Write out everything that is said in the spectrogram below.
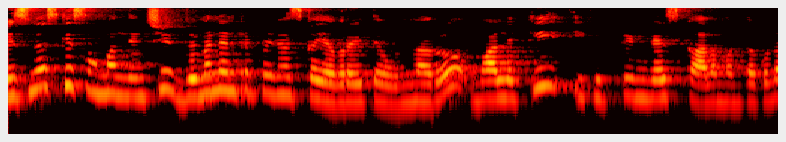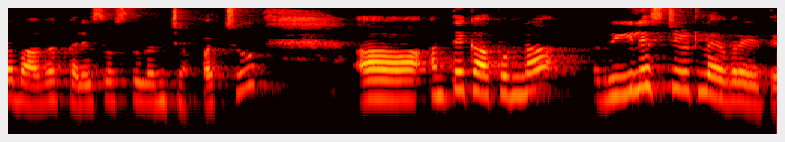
బిజినెస్కి సంబంధించి విమెన్ ఎంటర్ప్రీనర్స్గా ఎవరైతే ఉన్నారో వాళ్ళకి ఈ ఫిఫ్టీన్ డేస్ కాలం అంతా కూడా బాగా కలిసి వస్తుందని చెప్పచ్చు. అంతేకాకుండా రియల్ ఎస్టేట్లో ఎవరైతే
